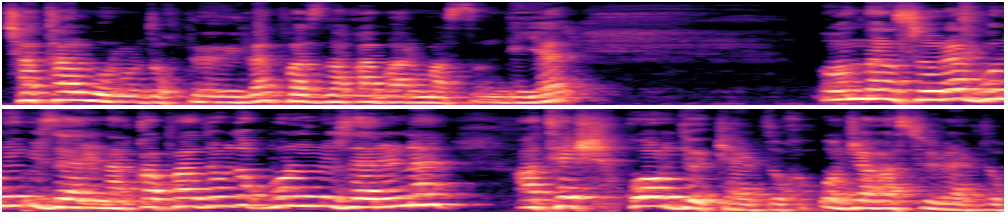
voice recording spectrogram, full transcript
Çatal vururduk böyle fazla kabarmasın diye. Ondan sonra bunu üzerine kapatırdık. Bunun üzerine ateş kor dökerdik. Ocağa sürerdik.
